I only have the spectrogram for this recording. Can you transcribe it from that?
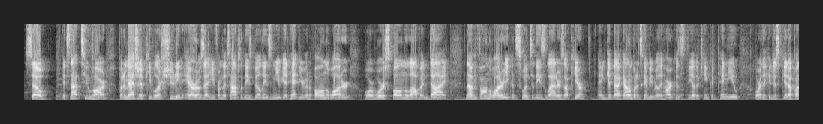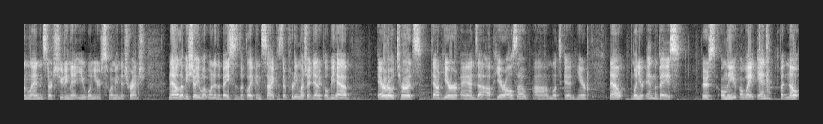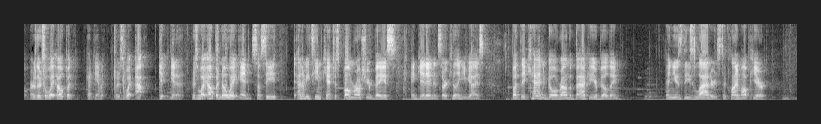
So, it's not too hard, but imagine if people are shooting arrows at you from the tops of these buildings and you get hit, you're going to fall in the water, or worse, fall in the lava and die. Now, if you fall in the water, you can swim to these ladders up here and get back on, but it's going to be really hard because the other team could pin you, or they could just get up on land and start shooting at you when you're swimming the trench. Now, let me show you what one of the bases look like inside, because they're pretty much identical. We have arrow turrets down here and uh, up here also. Um, let's get in here. Now, when you're in the base, there's only a way in, but no, or there's a way out, but god damn it, there's a way out. Get get in it. There's a way out, but no way in. So see, the enemy team can't just bum rush your base and get in and start killing you guys, but they can go around the back of your building and use these ladders to climb up here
